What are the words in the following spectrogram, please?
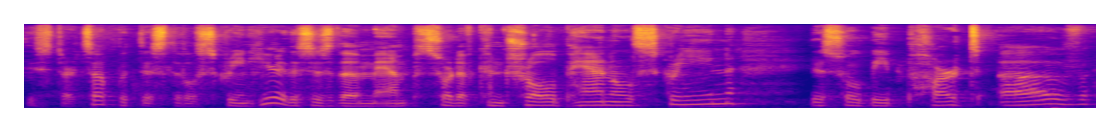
This starts up with this little screen here. This is the MAMP sort of control panel screen. This will be part of...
